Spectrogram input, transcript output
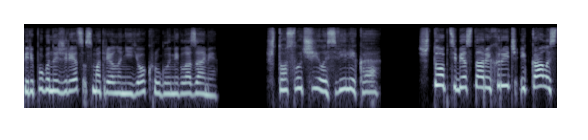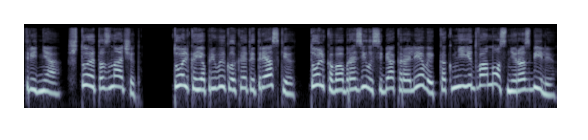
перепуганный жрец смотрел на нее круглыми глазами. «Что случилось, Великая?» «Чтоб тебе, старый хрыч, и калось три дня! Что это значит? Только я привыкла к этой тряске, только вообразила себя королевой, как мне едва нос не разбили!»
